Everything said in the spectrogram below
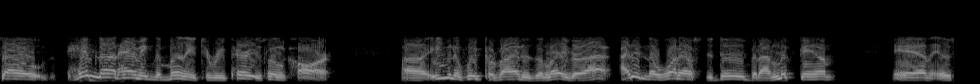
So him not having the money to repair his little car, uh, even if we provided the labor, I, I didn't know what else to do. But I looked down, and it was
